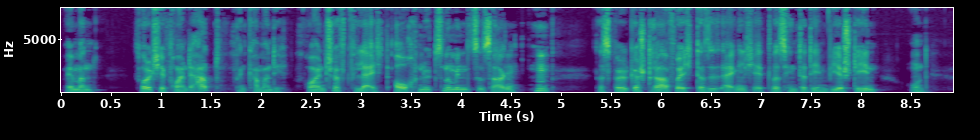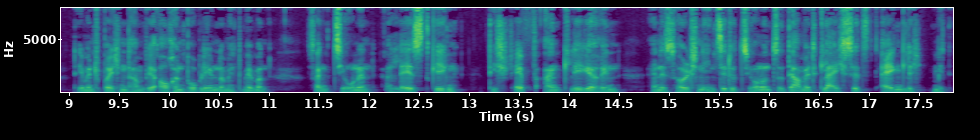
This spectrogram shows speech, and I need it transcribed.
Wenn man solche Freunde hat, dann kann man die Freundschaft vielleicht auch nützen, um ihnen zu sagen, hm, das Völkerstrafrecht, das ist eigentlich etwas, hinter dem wir stehen und dementsprechend haben wir auch ein Problem damit, wenn man Sanktionen erlässt gegen die Chefanklägerin einer solchen Institution und damit gleichsetzt eigentlich mit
